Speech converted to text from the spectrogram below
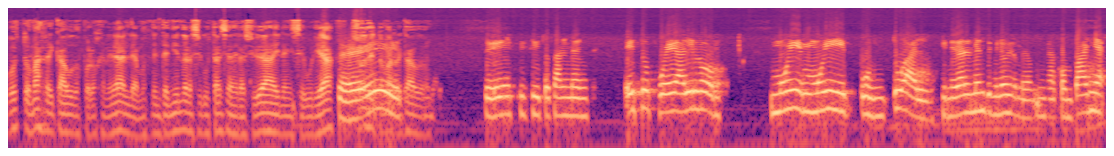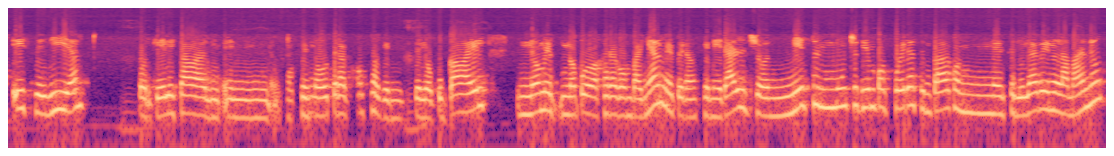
vos tomás recaudos por lo general, digamos, entendiendo las circunstancias de la ciudad y la inseguridad, sí, de tomar recaudos. Sí, sí, sí, totalmente. Eso fue algo muy, muy puntual. Generalmente mi novio me, acompaña ese día porque él estaba en, haciendo otra cosa que se le ocupaba a él. No me no puedo bajar a acompañarme, pero en general yo ni estoy mucho tiempo afuera sentada con el celular en la mano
